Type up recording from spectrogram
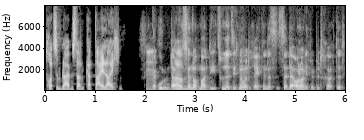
trotzdem bleiben es dann Karteileichen. Ja gut, und da Ähm. muss ja nochmal die zusätzlich noch mit rechnen, das ist ja da auch noch nicht mit betrachtet.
